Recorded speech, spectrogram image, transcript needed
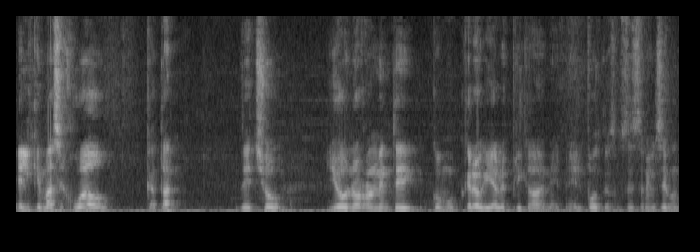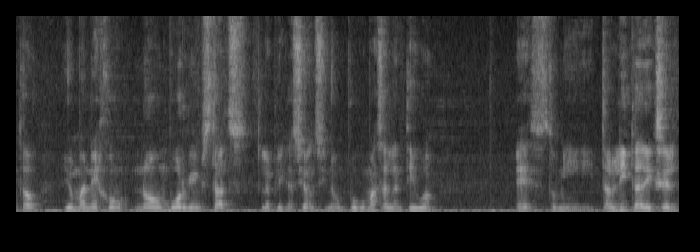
El que más he jugado, Catán. De hecho, yo normalmente, como creo que ya lo en el, en el podcast, ustedes también les he contado, yo manejo no un Board Game Stats, la aplicación, sino un poco más a la antigua. Esto, mi tablita de Excel,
